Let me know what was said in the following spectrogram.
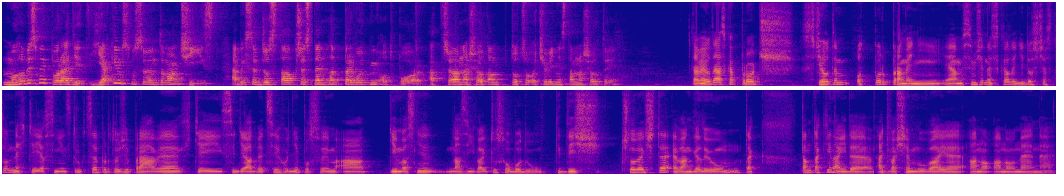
Mohl bys mi poradit, jakým způsobem to mám číst, abych se dostal přes tenhle prvotní odpor a třeba našel tam to, co očividně jsi tam našel ty? Tam je otázka, proč, z čeho ten odpor pramení. Já myslím, že dneska lidi dost často nechtějí jasné instrukce, protože právě chtějí si dělat věci hodně po svým a tím vlastně nazývají tu svobodu. Když člověk čte evangelium, tak tam taky najde, ať vaše mluva je ano, ano, ne, ne.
